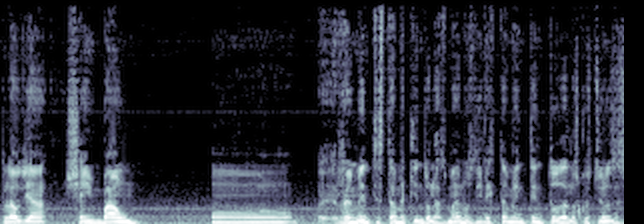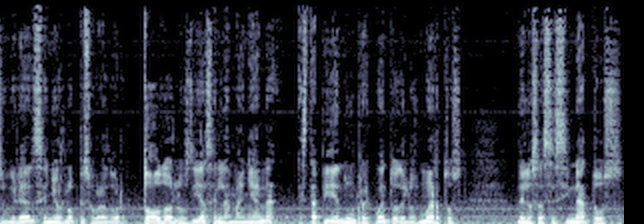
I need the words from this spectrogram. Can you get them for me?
Claudia Sheinbaum, o, eh, realmente está metiendo las manos directamente en todas las cuestiones de seguridad del señor López Obrador. Todos los días en la mañana está pidiendo un recuento de los muertos, de los asesinatos,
